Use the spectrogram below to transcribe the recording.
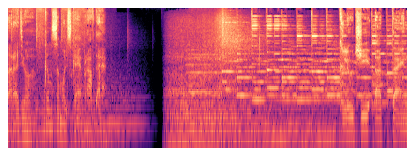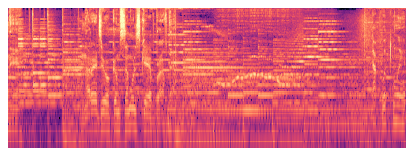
на радио «Комсомольская правда». Ключи от тайны. На радио «Комсомольская правда». Так вот мы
